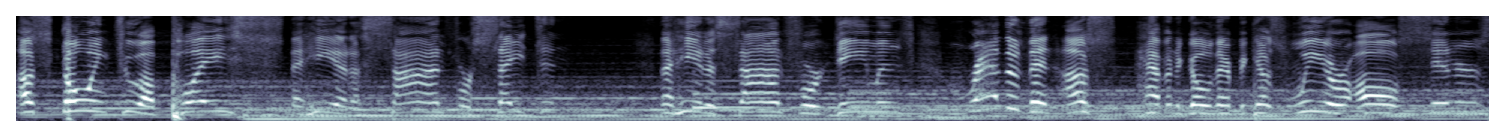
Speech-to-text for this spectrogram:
us going to a place that He had assigned for Satan, that He had assigned for demons, rather than us having to go there because we are all sinners,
